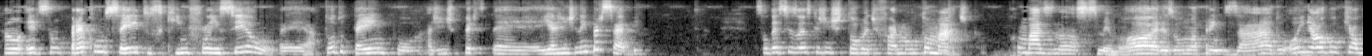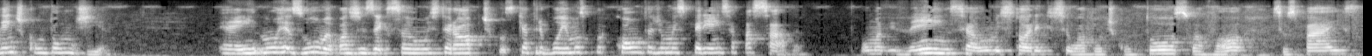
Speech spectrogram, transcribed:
Então, eles são preconceitos que influenciam é, a todo tempo a gente, é, e a gente nem percebe. São decisões que a gente toma de forma automática com base nas nossas memórias, ou no aprendizado, ou em algo que alguém te contou um dia. É, no resumo, eu posso dizer que são estereótipos que atribuímos por conta de uma experiência passada, uma vivência, uma história que seu avô te contou, sua avó, seus pais.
